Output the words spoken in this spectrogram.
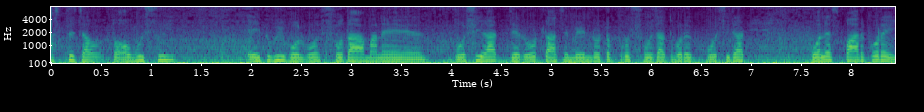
আসতে চাও, তো অবশ্যই এইটুকুই বলব, সোদা মানে বসিরহাট যে রোডটা আছে মেন রোডটা পুরো সোজা ধরে বসিরহাট কলেজ পার করেই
